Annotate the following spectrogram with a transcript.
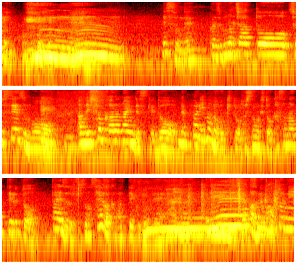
はいですよね。自分のチャート出生図もあの一生変わらないんですけど、やっぱり今の動きと星の動きと重なっていると絶えずその作用が変わっていくので、ねだからね本当に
